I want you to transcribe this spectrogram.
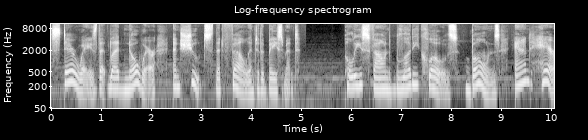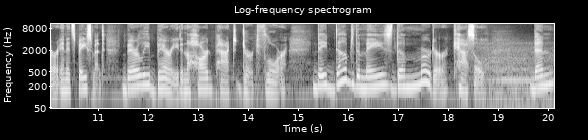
stairways that led nowhere, and chutes that fell into the basement. Police found bloody clothes, bones, and hair in its basement, barely buried in the hard packed dirt floor. They dubbed the maze the Murder Castle. Then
